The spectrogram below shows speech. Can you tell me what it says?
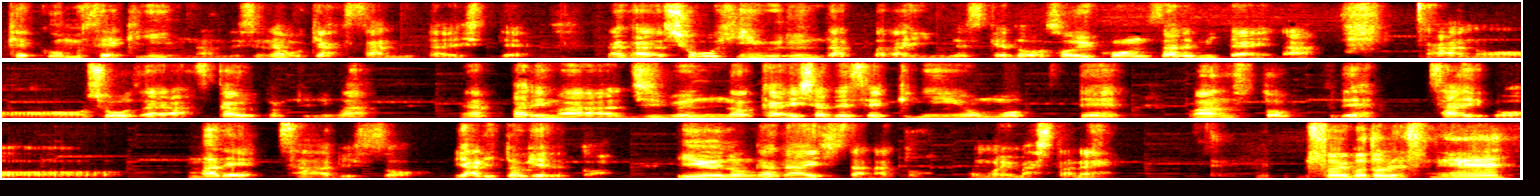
結構無責任なんですよね、お客さんに対して。だか商品売るんだったらいいんですけど、そういうコンサルみたいな、あの、商材扱うときには、やっぱりまあ自分の会社で責任を持って、ワンストップで最後までサービスをやり遂げるというのが大事だなと思いましたね。そういうことですね。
